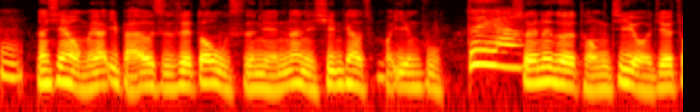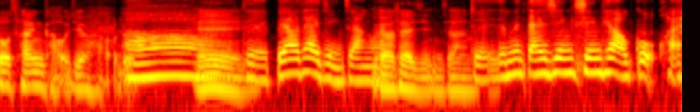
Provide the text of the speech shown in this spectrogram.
嗯，那现在我们要一百二十岁，多五十年，那你心跳怎么应付？对呀，所以那个统计我觉得做参考就好了。哦，哎对，不要太紧张了，不要太紧张。对，人们担心心跳过快。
